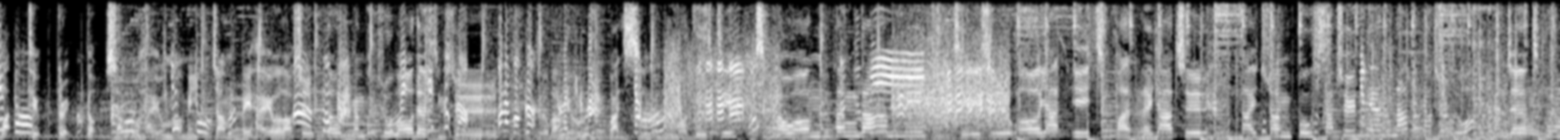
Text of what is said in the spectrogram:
one two three go. 小狗还有猫咪长辈还有老师都看不出我的心事。渴望有人关心我自己幸好我能碰到你。其实我呀已经换了牙齿再穿不下去年那条裙子我看着镜子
